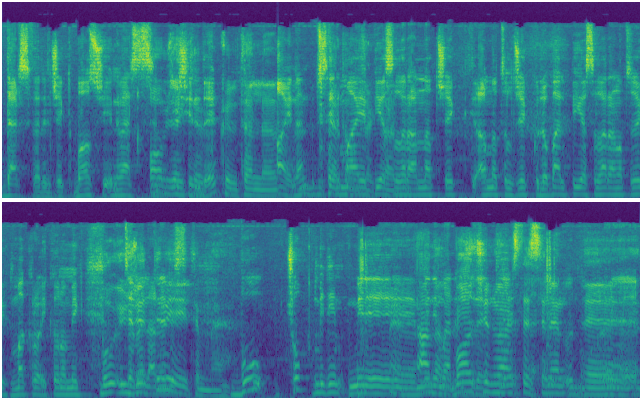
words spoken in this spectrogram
ders verilecek. Boğaziçi Üniversitesi'nin Objektif içinde. kriterler. Aynen. Sermaye piyasaları anlatacak, anlatılacak, global piyasalar anlatılacak, makroekonomik Bu ücretli bir eğitim mi? Bu çok minim, mini, anladım. minimal Boğaziçi. Üniversitesi'nin, Ee, e,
